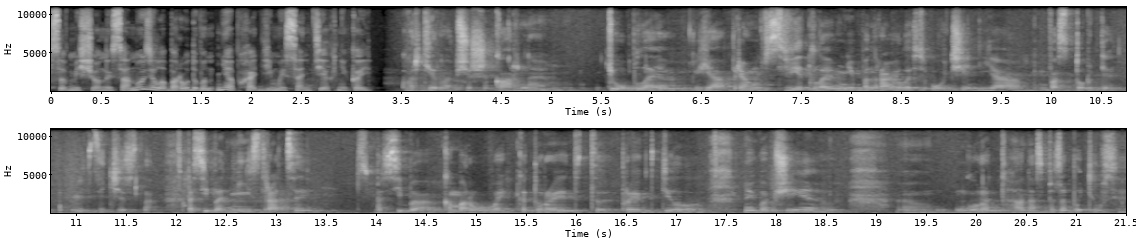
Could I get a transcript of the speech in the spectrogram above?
Совмещенный санузел оборудован необходимой сантехникой. Квартира вообще шикарная, теплая, я прям светлая, мне понравилось очень, я в восторге, если честно. Спасибо администрации, спасибо Комаровой, которая этот э, проект делала, ну и вообще э, город о нас позаботился.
